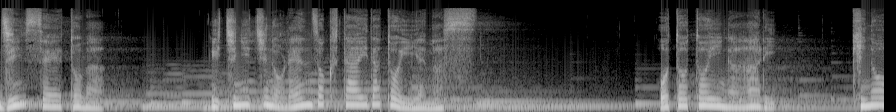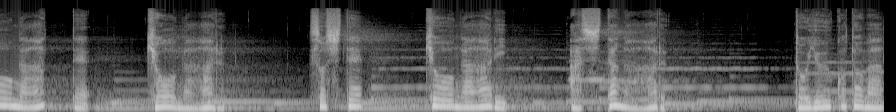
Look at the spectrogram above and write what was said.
人生とは一日の連続体だと言えます。おとといがあり昨日があって今日がある。そして今日があり明日がある。ということは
